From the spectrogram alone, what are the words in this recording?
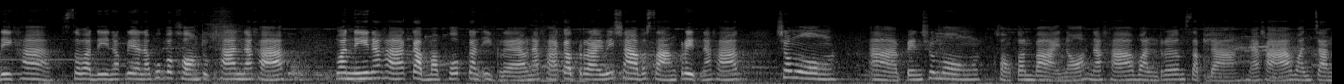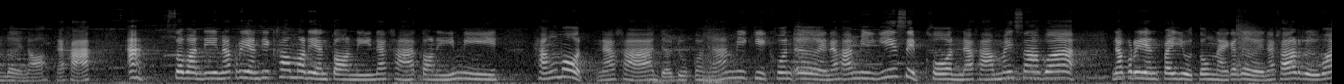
วัสดีค่ะ สวัสดีนักเรียนและผู้ปกครองทุกท่านนะคะ วันนี้นะคะกลับมาพบกันอีกแล้วนะคะ กับรายวิชาภาษาอังกฤษนะคะ ชั่วโมงอ่าเป็นชั่วโมงของตอนบ่ายเนาะนะคะ วันเริ่มสัปดาห์นะคะ วันจันทร์เลยเนาะนะคะอะสวัสดีนักเรียนที่เข้ามาเรียนตอนนี้นะคะ ตอนนี้มีทั้งหมดนะคะ เดี๋ยวดูก่อนนะมีกี่คนเอ่ยนะคะ มี 20 คนนะคะ ไม่ทราบว่า นักเรียนไปอยู่ตรงไหนกันเอ่ยนะคะ หรือว่า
